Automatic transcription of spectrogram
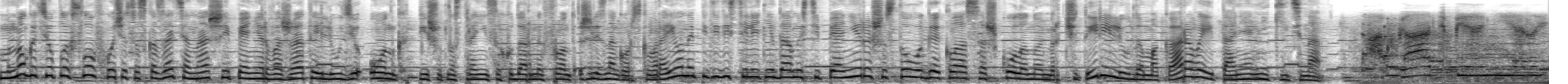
Много теплых слов хочется сказать о нашей пионер-вожатой Люде Онг, пишут на страницах Ударный фронт Железногорского района 50-летней давности пионеры 6 Г-класса школа номер 4 Люда Макарова и Таня Никитина. Опять пионеры.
